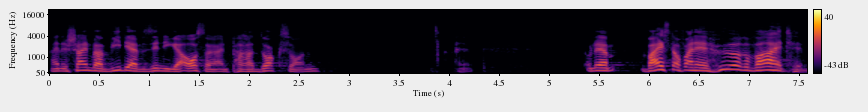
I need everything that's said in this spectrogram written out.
Eine scheinbar widersinnige Aussage, ein Paradoxon. Und er weist auf eine höhere Wahrheit hin.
